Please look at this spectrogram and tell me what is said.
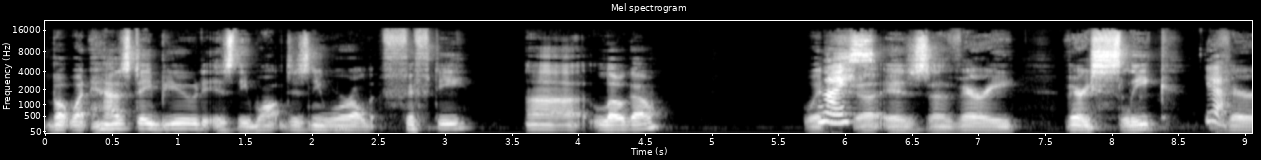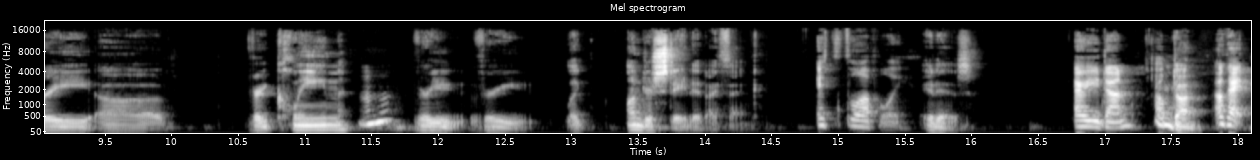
but what has debuted is the Walt Disney World 50 uh, logo, which Nice. uh, is uh, very, very sleek, Yeah. very, uh, very clean, Mhm. very, very like understated. I think It's lovely. it is. Are you done? I'm done. Okay.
